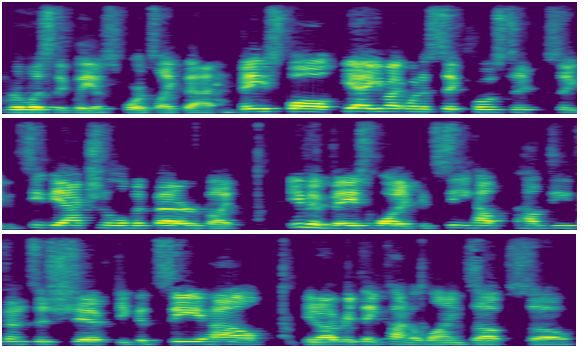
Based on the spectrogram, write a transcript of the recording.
realistically, of sports like that. In baseball, yeah, you might want to sit close to so you can see the action a little bit better. But even baseball, you can see how how defenses shift. You can see how you know everything kind of lines up. So,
